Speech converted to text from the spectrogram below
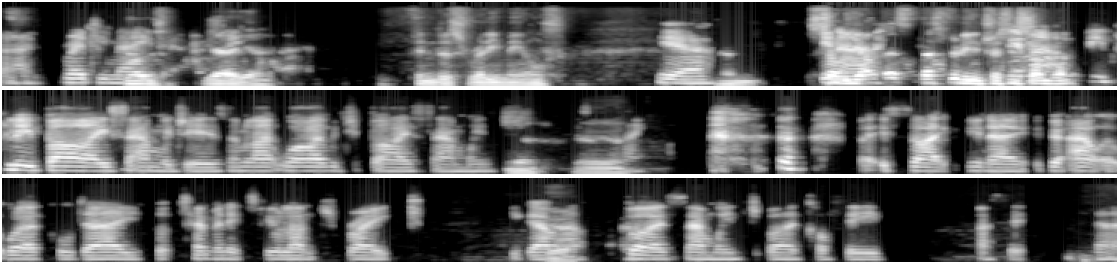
uh, ready-made. Well, yeah, yeah. Findus ready meals. yeah. Um, so You know, yeah, that's that's really interesting. Someone. people who buy sandwiches, I'm like, why would you buy a sandwich? Yeah, yeah, yeah. but it's like, you know, if you're out at work all day, you've got 10 minutes for your lunch break, you go Yeah. out, buy a sandwich, buy a coffee, that's it. No,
